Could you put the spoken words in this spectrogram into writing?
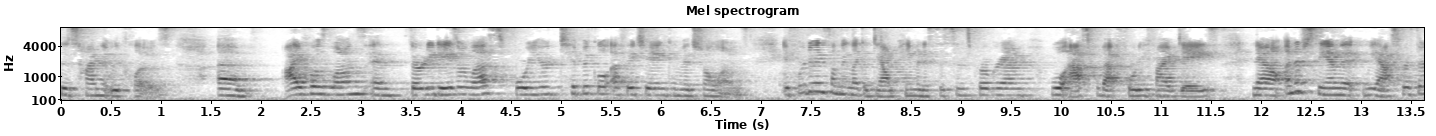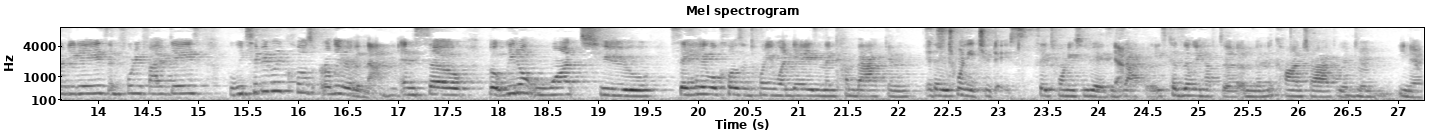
to the time that we close. Um, I close loans in 30 days or less for your typical FHA and conventional loans. If we're doing something like a down payment assistance program, we'll ask for that 45 days. Now, understand that we ask for 30 days and 45 days, but we typically close earlier than that. Mm-hmm. And so, but we don't want to say, hey, we'll close in 21 days and then come back and it's say, 22 days. Say 22 days, yeah. exactly. Because then we have to amend the contract. We have mm-hmm. to, you know,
